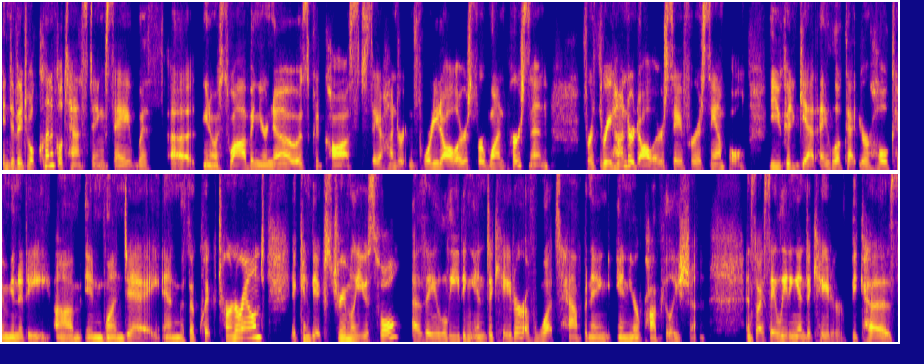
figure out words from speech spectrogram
individual clinical testing, say with uh, you know a swab in your nose, could cost say $140 for one person, for $300 say for a sample, you could get a look at your whole community um, in one day. And with a quick turnaround, it can be extremely useful as a leading indicator of what's happening in your population. And so I say leading indicator because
